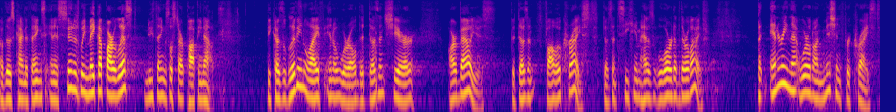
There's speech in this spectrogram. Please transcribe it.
of those kind of things. And as soon as we make up our list, new things will start popping out. Because living life in a world that doesn't share our values, that doesn't follow Christ, doesn't see Him as Lord of their life, but entering that world on mission for Christ,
